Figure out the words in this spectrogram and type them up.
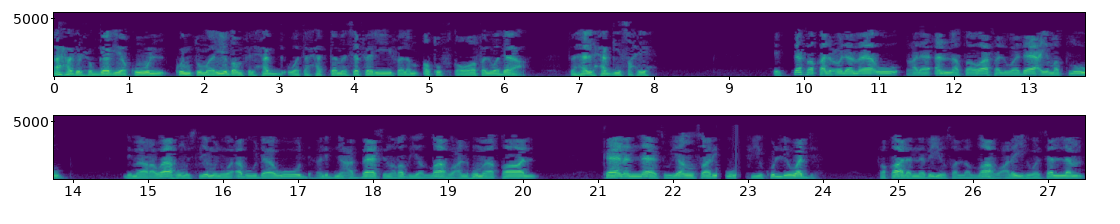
أحد الحجاج يقول كنت مريضا في الحج وتحتم سفري فلم أطف طواف الوداع فهل حجي صحيح؟ اتفق العلماء على أن طواف الوداع مطلوب لما رواه مسلم وأبو داود عن ابن عباس رضي الله عنهما قال كان الناس ينصرفون في كل وجه فقال النبي صلى الله عليه وسلم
